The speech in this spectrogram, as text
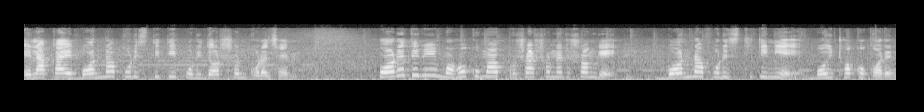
এলাকায় বন্যা পরিস্থিতি পরিদর্শন করেছেন। পরে তিনি মহকুমা প্রশাসনের সঙ্গে বন্যা পরিস্থিতি নিয়ে বৈঠকও করেন।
